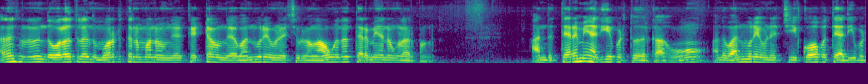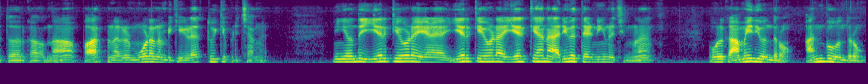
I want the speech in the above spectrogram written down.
அதான் சொன்னேன் இந்த உலகத்தில் இந்த முரட்டுத்தனமானவங்க கெட்டவங்க வன்முறை உணர்ச்சி உள்ளவங்க அவங்க தான் திறமையானவங்களா இருப்பாங்க. அந்த திறமையை அதிகப்படுத்துவதற்காகவும் அந்த வன்முறை உணர்ச்சி கோபத்தை அதிகப்படுத்துவதற்காகவும் தான் பார்ப்பனர்கள் மூட நம்பிக்கைகளை தூக்கி பிடிச்சாங்க. நீங்கள் வந்து இயற்கையோட இயற்கையோட இயற்கையான அறிவை தேடினீங்கன்னு வச்சுங்களேன் உங்களுக்கு அமைதி வந்துடும் அன்பு வந்துடும்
